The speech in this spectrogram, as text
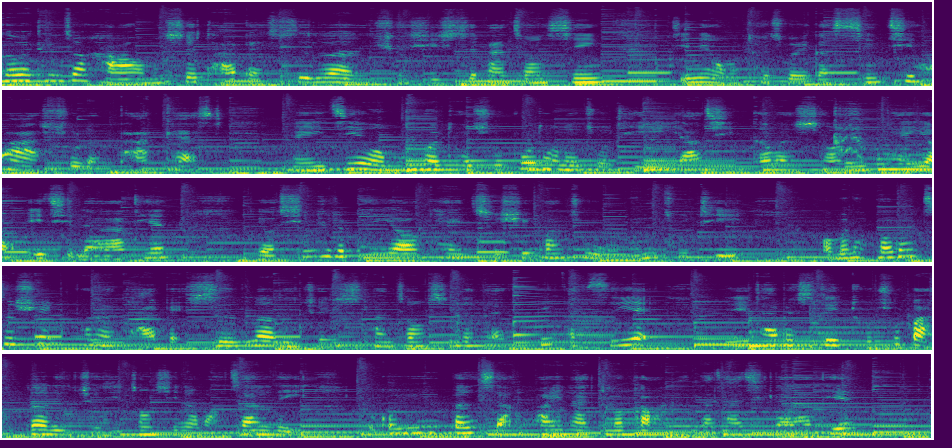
各位听众好，我们是台北市乐龄学习示范中心。今天我们推出一个新计划——树人 Podcast。每一季我们会推出不同的主题，邀请各位熟龄朋友一起聊聊天。有兴趣的朋友可以持续关注我们的主题。我们的活动资讯放在台北市乐龄学习示范中心的 FB 粉丝页，以及台北市立图书馆乐龄学习中心的网站里。如果愿意分享，欢迎来投稿，跟大家一起聊聊天。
